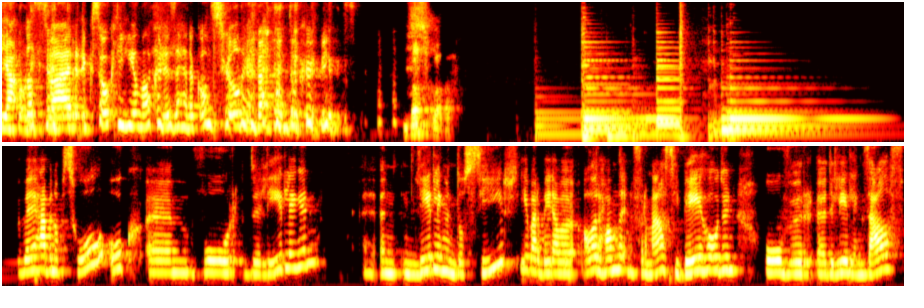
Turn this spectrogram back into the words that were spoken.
Ja, dat is waar. Ik zou ook niet helemaal kunnen zeggen dat ik onschuldig ben op dat gebied. Dat is waar. Wij hebben op school ook um, voor de leerlingen een, een leerlingendossier, waarbij dat we allerhande informatie bijhouden over uh, de leerling zelf.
